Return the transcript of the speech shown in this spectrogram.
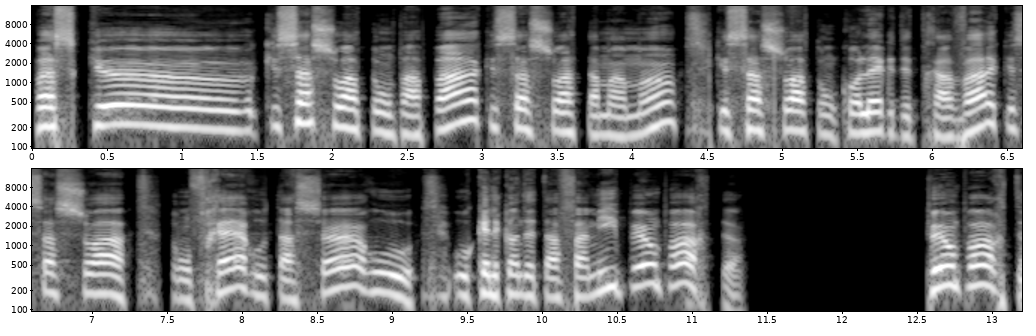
Parce que que ce soit ton papa, que ce soit ta maman, que ce soit ton collègue de travail, que ce soit ton frère ou ta soeur ou, ou quelqu'un de ta famille, peu importe. Peu importe.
